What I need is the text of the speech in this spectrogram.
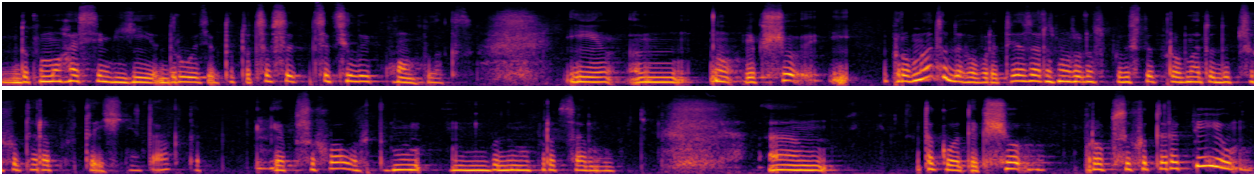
допомога сім'ї, друзів. Тобто це все це цілий комплекс. І ну, якщо про методи говорити, я зараз можу розповісти про методи психотерапевтичні. Так? Так, я психолог, тому будемо про це, мабуть. Ем, так от, якщо про психотерапію,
